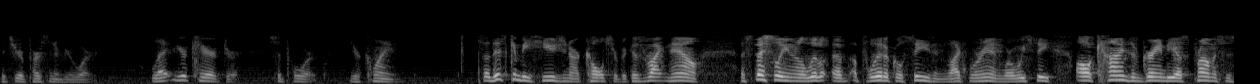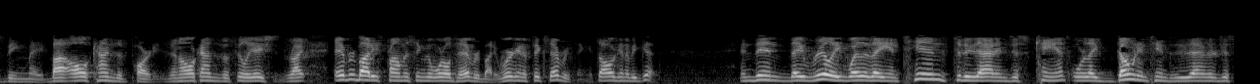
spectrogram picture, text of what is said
that you're a person of your word. Let your character support your claim. So this can be huge in our culture because right now especially in a, little, a, political season like we're in, where we see all kinds of grandiose promises being made by all kinds of parties and all kinds of affiliations, right? Everybody's promising the world to everybody. We're going to fix everything. It's all going to be good. And then they really, whether they intend to do that and just can't, or they don't intend to do that and they're just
